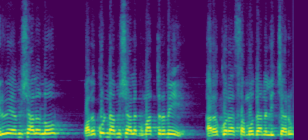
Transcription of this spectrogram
ఇరవై అంశాలలో పదకొండు అంశాలకు మాత్రమే అరకొర సమాధానాలు ఇచ్చారు.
